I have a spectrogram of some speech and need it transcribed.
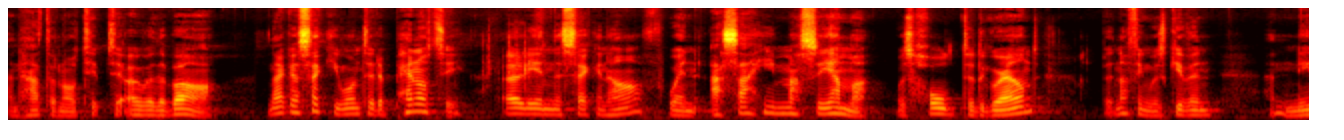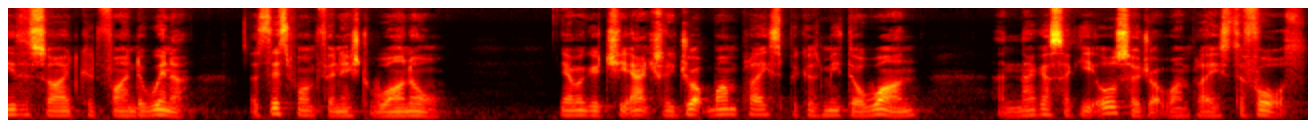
and Hatano tipped it over the bar. Nagasaki wanted a penalty early in the second half when Asahi Masuyama was hauled to the ground, but nothing was given and neither side could find a winner as this one finished 1 all. Yamaguchi actually dropped one place because Mito won, and Nagasaki also dropped one place to fourth.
